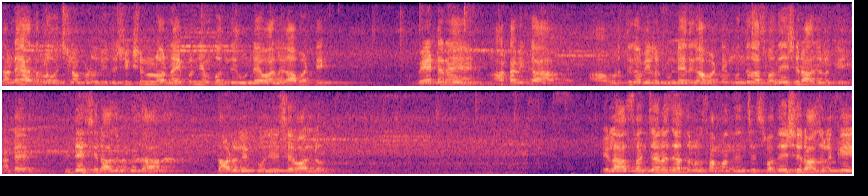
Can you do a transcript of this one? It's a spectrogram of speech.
దండయాత్రలు వచ్చినప్పుడు వీళ్ళు శిక్షణలో నైపుణ్యం పొంది ఉండేవాళ్ళు కాబట్టి వేటనే ఆటవిక ఆ, వృత్తిగా వీళ్ళకు ఉండేది కాబట్టి ముందుగా స్వదేశీ రాజులకి అంటే విదేశీ రాజుల మీద దాడులు ఎక్కువ చేసేవాళ్ళు. ఇలా సంచార జాతులకు సంబంధించి స్వదేశీ రాజులకి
